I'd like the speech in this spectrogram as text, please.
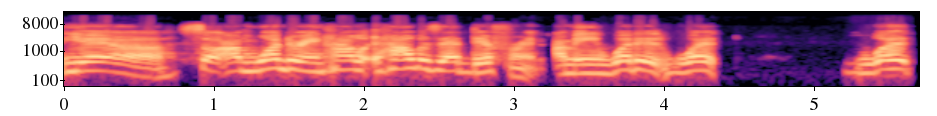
yeah so i'm wondering how how is that different i mean what is what what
